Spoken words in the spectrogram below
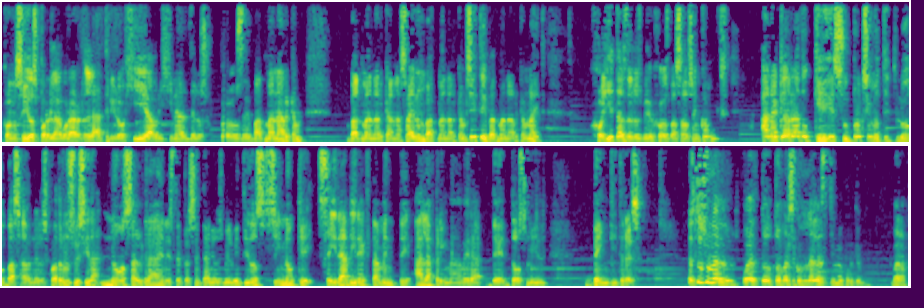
conocidos por elaborar la trilogía original de los juegos de Batman Arkham, Batman Arkham Asylum, Batman Arkham City y Batman Arkham Knight, joyitas de los videojuegos basados en cómics, han aclarado que su próximo título basado en el Escuadrón Suicida no saldrá en este presente año 2022, sino que se irá directamente a la primavera de 2023. Esto es una puede to- tomarse como una lástima porque, bueno,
